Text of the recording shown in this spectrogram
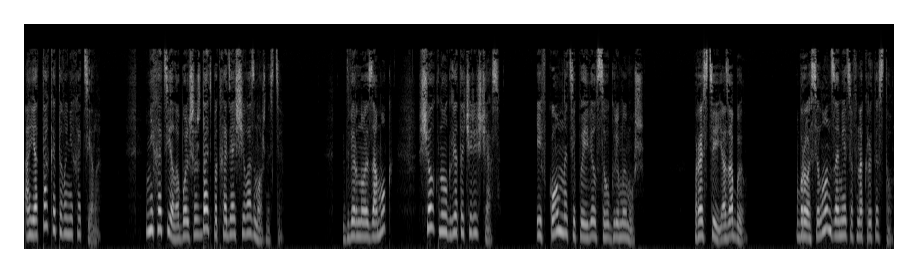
А я так этого не хотела не хотела больше ждать подходящей возможности. Дверной замок щелкнул где-то через час, и в комнате появился угрюмый муж. «Прости, я забыл», — бросил он, заметив накрытый стол.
